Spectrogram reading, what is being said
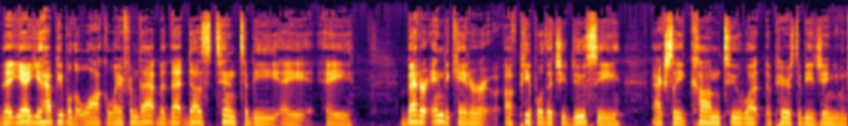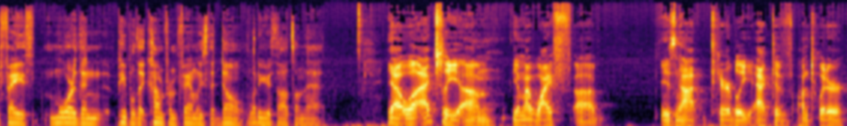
that yeah, you have people that walk away from that, but that does tend to be a a better indicator of people that you do see actually come to what appears to be genuine faith more than people that come from families that don't. What are your thoughts on that? Yeah, well, actually, um, you know, my wife uh, is not terribly active on Twitter,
